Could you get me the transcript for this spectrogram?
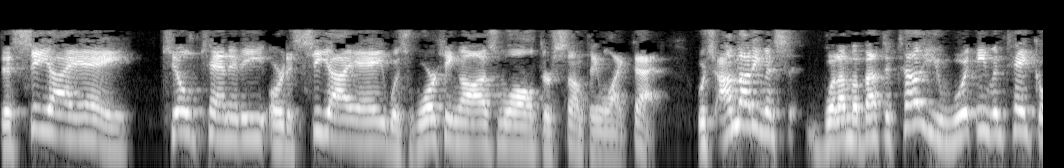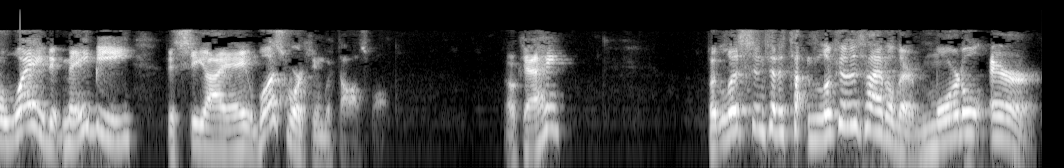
the CIA killed Kennedy or the CIA was working Oswald or something like that. Which I'm not even, what I'm about to tell you wouldn't even take away that maybe the CIA was working with Oswald. Okay? But listen to the, t- look at the title there, Mortal Error.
